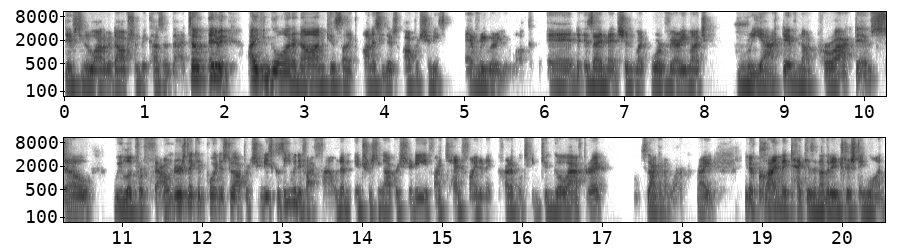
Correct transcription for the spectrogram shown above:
they've seen a lot of adoption because of that. So anyway, I can go on and on because, like, honestly, there's opportunities everywhere you look. And as I mentioned, like, we're very much reactive, not proactive. So we look for founders that can point us to opportunities. Because even if I found an interesting opportunity, if I can't find an incredible team to go after it, it's not going to work, right? You know, climate tech is another interesting one,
